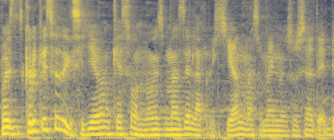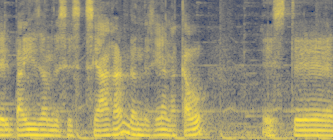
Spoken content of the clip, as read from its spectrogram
Pues creo que eso de si llevan queso o no es más de la región, más o menos, o sea, del país donde se, se hagan, donde se llevan a cabo. Este.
